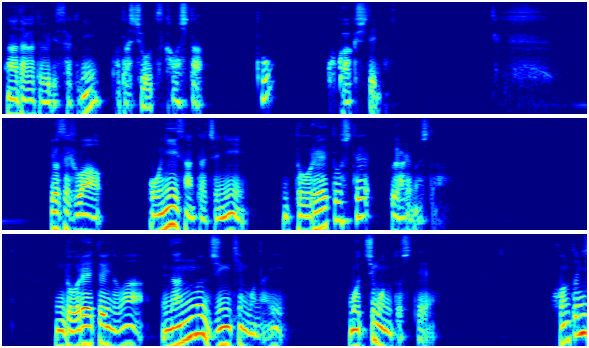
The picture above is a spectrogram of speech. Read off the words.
あなた方より先に私を使わしたと告白しています。ヨセフはお兄さんたちに奴隷として売られました。奴隷というのは何の人権もない持ち物として本当に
